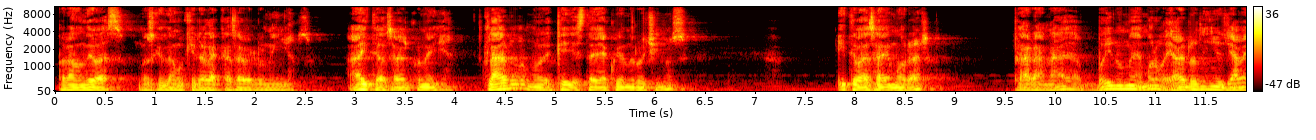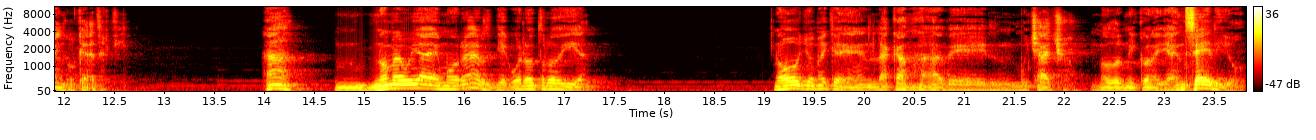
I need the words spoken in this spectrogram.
¿Para dónde vas? No es que tengo que ir a la casa a ver los niños. Ay, te vas a ver con ella. Claro, no es que ella está ya cuidando los chinos. ¿Y te vas a demorar? Para nada. Voy, no me demoro, voy a ver los niños, ya vengo, quédate aquí. Ah, no me voy a demorar, llegó el otro día. No, yo me quedé en la cama del muchacho, no dormí con ella, en serio,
